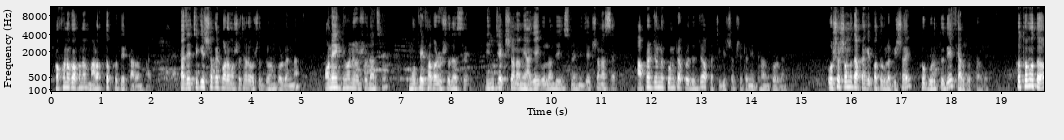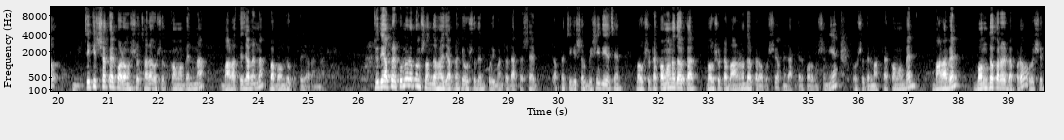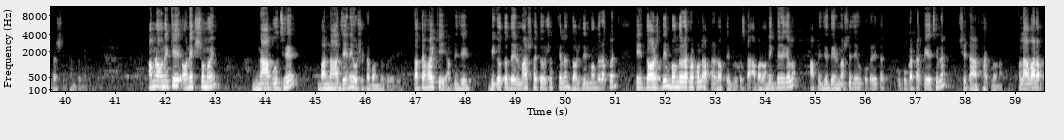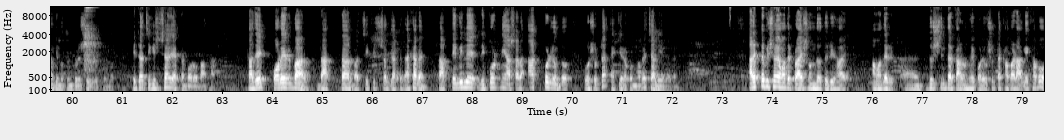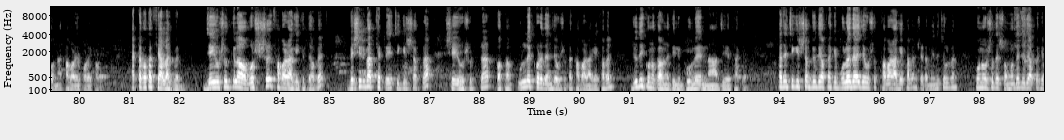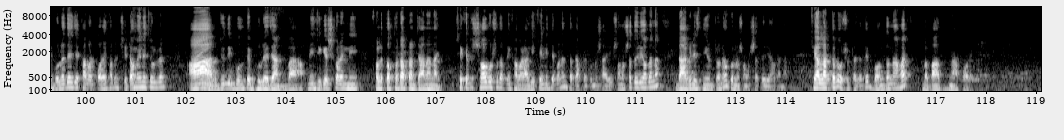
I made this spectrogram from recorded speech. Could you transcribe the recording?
কখনো কখনো মারাত্মক ক্ষতির কারণ হয়। কাজে চিকিৎসকের পরামর্শ ছাড়া ওষুধ গ্রহণ করবেন না। অনেক ধরনের ওষুধ আছে, মুখে খাবার ওষুধ আছে ইনজেকশন আমি আগেই বললাম যে ইনসুলিন ইনজেকশন আছে। আপনার জন্য কোনটা প্রযোজ্য, আপনার চিকিৎসক সেটা নির্ধারণ করবেন। ওষুধ সম্বন্ধে আপনাকে কতগুলো বিষয় খুব গুরুত্ব দিয়ে খেয়াল করতে হবে। প্রথমত, চিকিৎসকের পরামর্শ ছাড়া ওষুধ কমাবেন না, বাড়াতে যাবেন না বা বন্ধ করতে যাবেন না। যদি আপনার কোনো রকম সন্দেহ হয় যে আপনাকে ওষুধের পরিমাণটা ডাক্তার সাহেব, আপনার চিকিৎসক বেশি দিয়েছেন বা ওষুধটা কমানো দরকার বা ওষুধটা বাড়ানো দরকার, অবশ্যই আপনি ডাক্তারের পরামর্শ নিয়ে ওষুধের মাত্রা কমাবেন, বাড়াবেন, বন্ধ করার ব্যাপারেও অবশ্যই তার সিদ্ধান্ত নেবেন। আমরা অনেকে অনেক সময় না বুঝে বা না জেনে ওষুধটা বন্ধ করে দিই। তাতে হয় কি, আপনি যে বিগত দেড় মাস হয়তো ওষুধ খেলেন, দশ দিন বন্ধ রাখলেন, এই দশ দিন বন্ধ রাখার ফলে আপনার রক্তের গ্লুকোজটা আবার অনেক বেড়ে গেল। আপনি যে দেড় মাসে যে উপকারিতা, উপকারটা পেয়েছিলেন, সেটা আর থাকল না। ফলে আবার আপনাকে নতুন করে শুরু করতে হলো। এটা চিকিৎসায় একটা বড় বাধা। কাজে পরের বার ডাক্তার বা চিকিৎসক যাকে দেখাবেন, তার টেবিলে রিপোর্ট নিয়ে আসার আগ পর্যন্ত ওষুধটা একই রকমভাবে চালিয়ে যাবেন। আরেকটা বিষয় আমাদের প্রায় সন্দেহ তৈরি হয়। আমাদের দুশ্চিন্তার কারণ হয়ে পড়ে। ওষুধটা খাবার আগে খাব না খাবারের পরে খাব? একটা কথা খেয়াল রাখবেন, যেই ওষুধগুলো অবশ্যই খাবার আগে খেতে হবে, বেশিরভাগ ক্ষেত্রে চিকিৎসকরা সেই ওষুধটার কথা উল্লেখ করে দেন যে ওষুধটা খাবার আগে খাবেন। যদি কোনো কারণে তিনি ভুলে না যেয়ে থাকেন। কাজে চিকিৎসক যদি আপনাকে বলে দেয় যে ওষুধ খাবার আগে খাবেন, সেটা মেনে চলবেন। কোনো ওষুধের সম্বন্ধে যদি আপনাকে বলে দেয় যে খাবার পরে খাবেন, সেটাও মেনে চলবেন। আর যদি বলতে ভুলে যান বা আপনি জিজ্ঞেস করেননি, ফলে তথ্যটা আপনার জানা নাই, সেক্ষেত্রে সব ওষুধ আপনি খাবার আগে খেয়ে নিতে পারেন, তাতে আপনার কোনো শারীরিক সমস্যা তৈরি হবে না, ডায়াবেটিস নিয়ন্ত্রণেও কোনো সমস্যা তৈরি হবে না। খেয়াল রাখতে হবে ওষুধটা যাতে বন্ধ না হয় বা বাদ না পড়ে।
